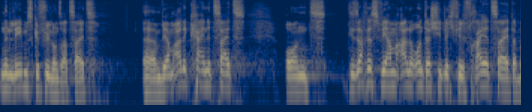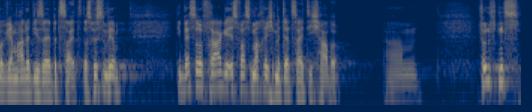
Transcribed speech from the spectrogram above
ein Lebensgefühl unserer Zeit. Ähm, wir haben alle keine Zeit und die Sache ist, wir haben alle unterschiedlich viel freie Zeit, aber wir haben alle dieselbe Zeit. Das wissen wir. Die bessere Frage ist, was mache ich mit der Zeit, die ich habe? Ähm, fünftens,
